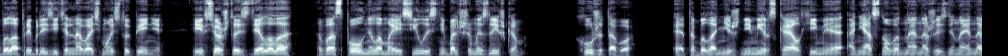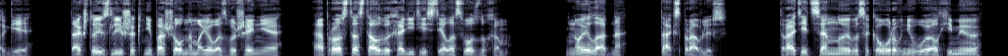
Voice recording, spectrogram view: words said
была приблизительно восьмой ступени, и все, что сделала, восполнила мои силы с небольшим излишком. Хуже того, это была нижнемирская алхимия, а не основанная на жизненной энергии, так что излишек не пошел на мое возвышение, а просто стал выходить из тела с воздухом. Ну и ладно, так справлюсь. Тратить ценную высокоуровневую алхимию,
